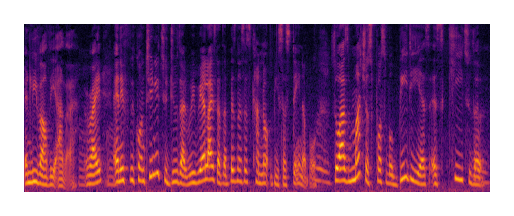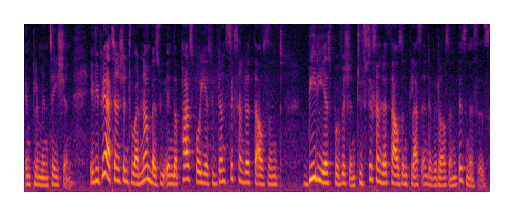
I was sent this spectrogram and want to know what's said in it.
and leave out the other, mm. right? Mm. And if we continue to do that, we realize that the businesses cannot be sustainable. Mm. So, as much as possible, BDS is key to the mm. implementation. If you pay attention to our numbers, we, in the past four years, we've done 600,000 BDS provision to 600,000 plus individuals and businesses,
